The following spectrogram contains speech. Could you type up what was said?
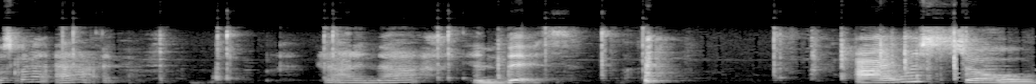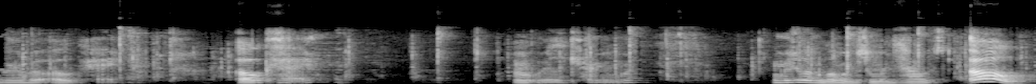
Was gonna add. Adding that and this. I I'm so over, but okay. Okay. I don't really care anymore. I'm just gonna go into someone's house. Oh,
